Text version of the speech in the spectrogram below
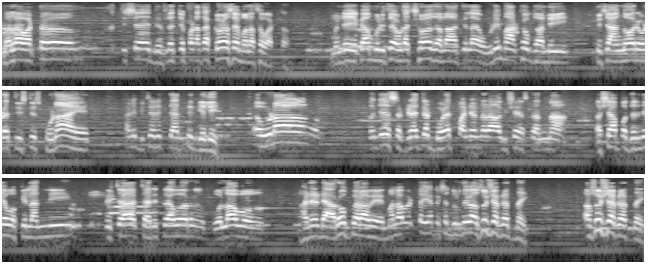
मला वाटतं अतिशय निर्लज्जपणाचा कळस आहे मला असं वाटतं. म्हणजे एका मुलीचा एवढा छळ झाला तिला एवढी मारठोक झाली तिच्या अंगावर एवढ्या तीस तीस खुणा आहेत आणि बिचारी त्यात ती गेली. एवढा म्हणजे सगळ्यांच्या डोळ्यात पाणी आणणारा विषय असताना अशा पद्धतीने वकिलांनी तिच्या चारित्र्यावर बोलावं घाणेरडे आरोप करावे मला वाटतं यापेक्षा दुर्दैव असू शकत नाही. असू शकत नाही.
